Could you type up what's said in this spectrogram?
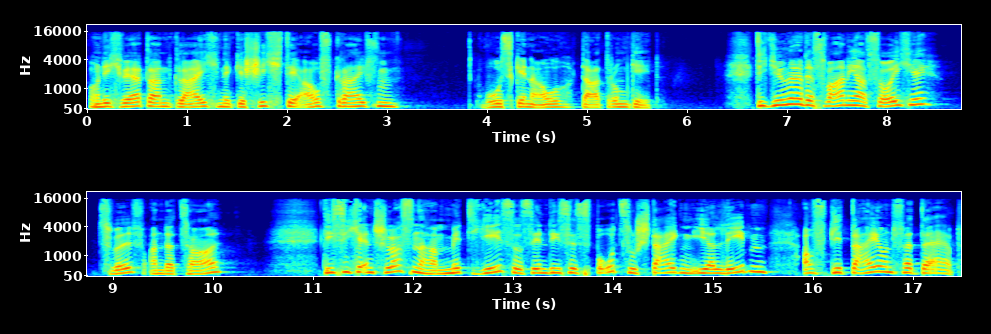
Und ich werde dann gleich eine Geschichte aufgreifen, wo es genau darum geht. Die Jünger, das waren ja solche, zwölf an der Zahl, die sich entschlossen haben, mit Jesus in dieses Boot zu steigen, ihr Leben auf Gedeih und Verderb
